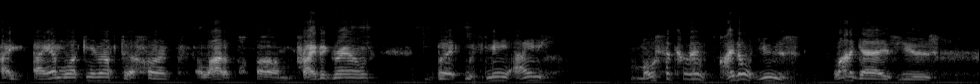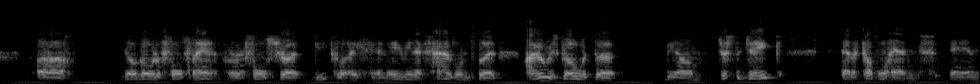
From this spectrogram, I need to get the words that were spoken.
I I am lucky enough to hunt a lot of um, private ground, but with me, I most of the time I don't use. A lot of guys use. Uh, they'll go with a full fan or a full strut decoy, and Avian X has one, but I always go with the the um just the Jake and a couple hens. And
